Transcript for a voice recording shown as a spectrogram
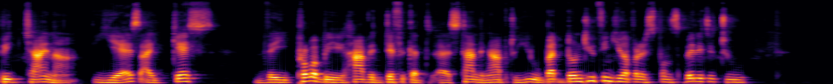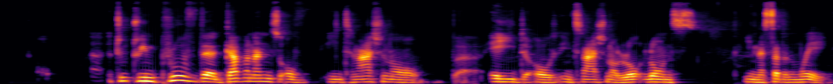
big China. Yes, I guess they probably have it difficult uh, standing up to you. But don't you think you have a responsibility to uh, to, to improve the governance of international uh, aid or international lo- loans in a certain way?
